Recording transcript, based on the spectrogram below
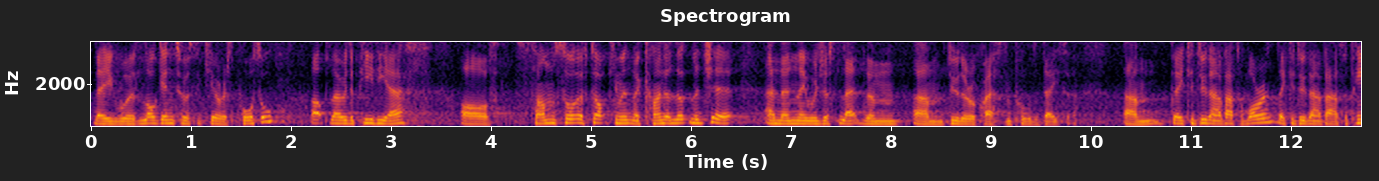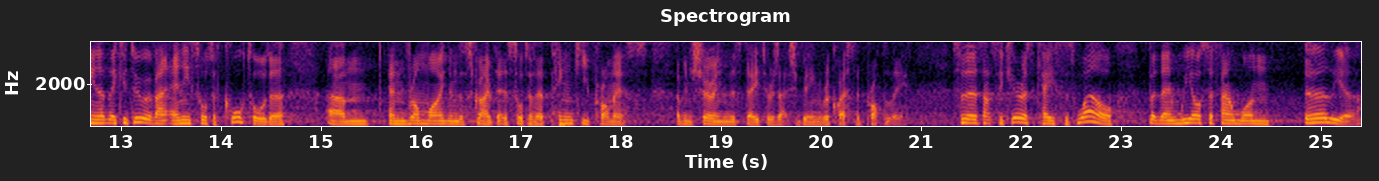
They would log into a Securus portal, upload a PDF, of some sort of document that kind of looked legit and then they would just let them um, do the request and pull the data. Um, they could do that without a warrant, they could do that without a subpoena, they could do it without any sort of court order um, and Ron Wyden described it as sort of a pinky promise of ensuring this data is actually being requested properly. So there's that Securus case as well, but then we also found one earlier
